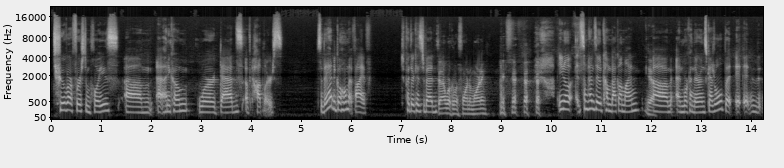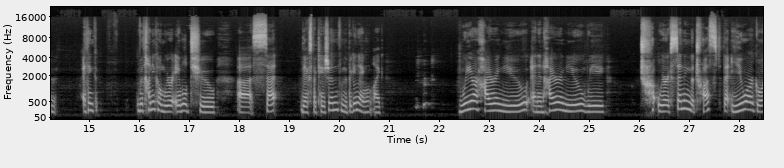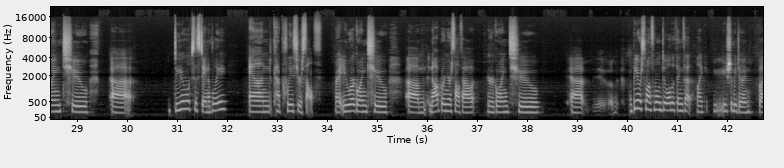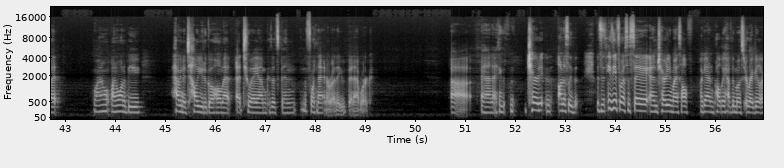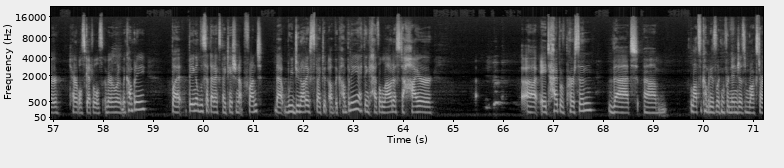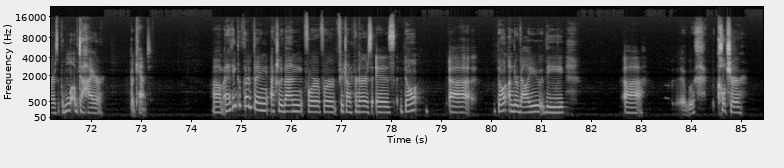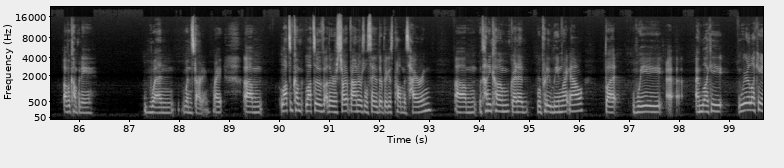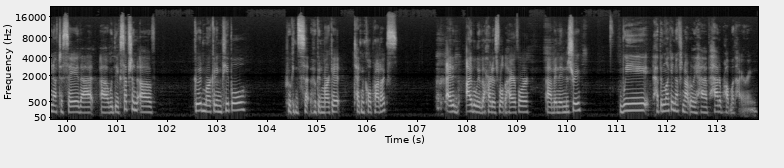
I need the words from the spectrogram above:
two of our first employees um, at Honeycomb were dads of toddlers, so they had to go home at five to put their kids to bed. They're not working before in the morning. you know, sometimes they would come back online yeah. um, and work on their own schedule, but it, it, I think with Honeycomb we were able to uh, set the expectation from the beginning, like we are hiring you, and in hiring you, we tr- we're extending the trust that you are going to uh, do your work sustainably and kind of police yourself, right? You are going to um, not burn yourself out. You're going to uh, be responsible and do all the things that like you should be doing. But well, I don't I don't want to be having to tell you to go home at, at 2 a.m. because it's been the fourth night in a row that you've been at work. Uh, and I think charity, honestly, this is easy for us to say, and charity and myself, again, probably have the most irregular, terrible schedules of everyone in the company. But being able to set that expectation up front that we do not expect it of the company, I think has allowed us to hire uh, a type of person that um, lots of companies looking for ninjas and rock stars would love to hire, but can't. Um, and I think the third thing, actually, then for for future entrepreneurs is don't uh, don't undervalue the uh, culture of a company when when starting. Right. Um, lots of com- lots of other startup founders will say that their biggest problem is hiring. Um, with Honeycomb, granted, we're pretty lean right now, but we, uh, I'm lucky, we're lucky enough to say that uh, with the exception of good marketing people who can, who can market technical products, I, I believe the hardest role to hire for um, in the industry, we have been lucky enough to not really have had a problem with hiring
